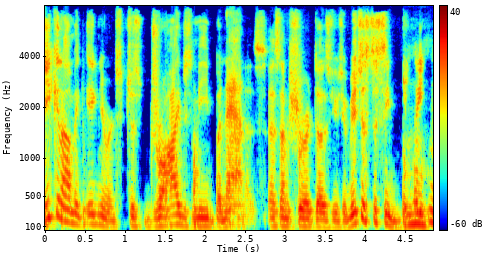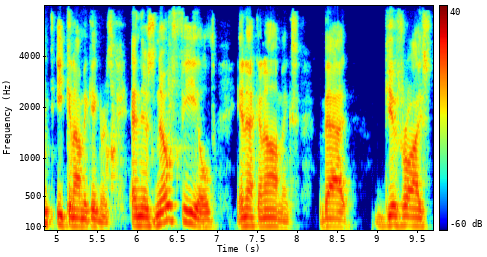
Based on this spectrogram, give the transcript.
economic ignorance just drives me bananas, as I'm sure it does you too. It's just to see mm-hmm. blatant economic ignorance, and there's no field in economics that gives rise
